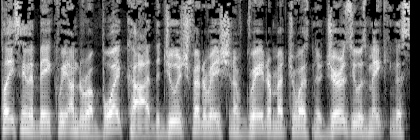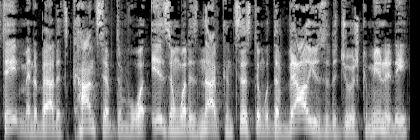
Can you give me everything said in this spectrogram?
placing the bakery under a boycott, the Jewish Federation of Greater Metro West New Jersey was making a statement about its concept of what is and what is not consistent with the values of the Jewish community.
